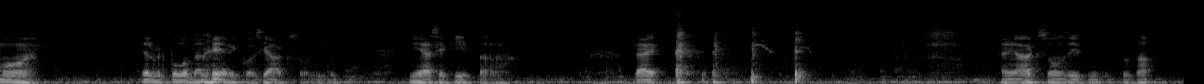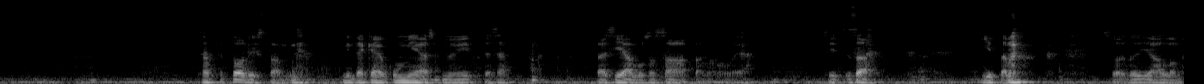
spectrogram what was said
Moi. Tervetuloa tänne erikoisjaksoon. Mies ja kitara. Tää, Tää jakso on siitä, mitä tota, saatte todistaa, mitä, mitä käy, kun mies myy itsensä tai sielunsa saatanalle. Ja sit se saa kitara soiton jallon,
